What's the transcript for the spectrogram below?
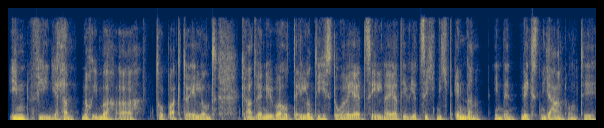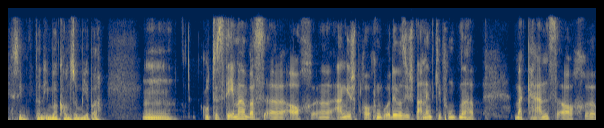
in vielen Jahren noch immer äh, top aktuell. Und gerade wenn ich über Hotel und die Historie erzähle, naja, die wird sich nicht ändern in den nächsten Jahren und die sind dann immer konsumierbar. Mhm. Gutes Thema, was äh, auch äh, angesprochen wurde, was ich spannend gefunden habe. Man kann es auch äh,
